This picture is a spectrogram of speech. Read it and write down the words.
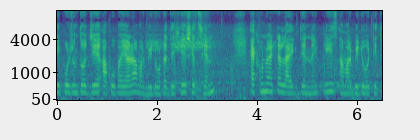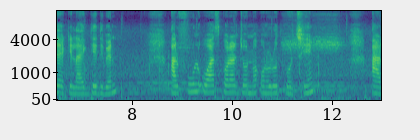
এই পর্যন্ত যে আপু ভাইয়ারা আমার ভিডিওটা দেখে এসেছেন, এখনও একটা লাইক দেন নাই। প্লিজ আমার ভিডিওটিতে একটি লাইক দিয়ে দিবেন। আর ফুল ওয়াশ করার জন্য অনুরোধ করছি। আর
